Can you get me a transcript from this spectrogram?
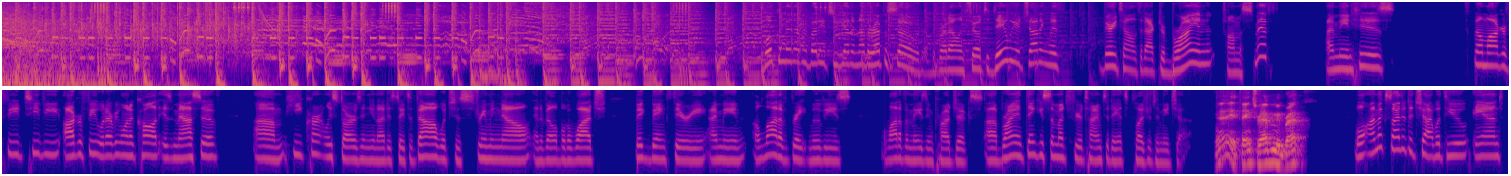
Welcome in, everybody, to yet another episode of the Brett Allen Show. Today, we are chatting with very talented actor Brian Thomas Smith. I mean, his filmography, TVography, whatever you want to call it, is massive. Um, he currently stars in United States of Al, which is streaming now and available to watch. Big Bang Theory. I mean, a lot of great movies, a lot of amazing projects. Uh, Brian, thank you so much for your time today. It's a pleasure to meet you. Hey, thanks for having me, Brett. Well, I'm excited to chat with you. And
